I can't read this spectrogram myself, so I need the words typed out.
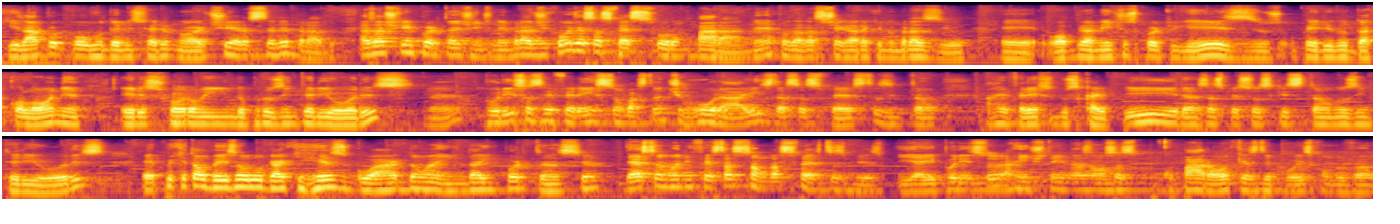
que lá para o povo do hemisfério norte era celebrado. Mas acho que é importante a gente lembrar de onde essas festas foram parar, né? Quando elas chegaram aqui no Brasil. É, obviamente os portugueses, os, o período da colônia, eles foram indo para os interiores, né? Por isso as referências são bastante rurais dessas festas. Então a referência dos caipiras, as pessoas que estão nos interiores, é porque talvez é o lugar que resguardam ainda a importância dessa manifestação das festas mesmo. E aí por isso a gente tem nas nossas paróquias depois quando vão.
